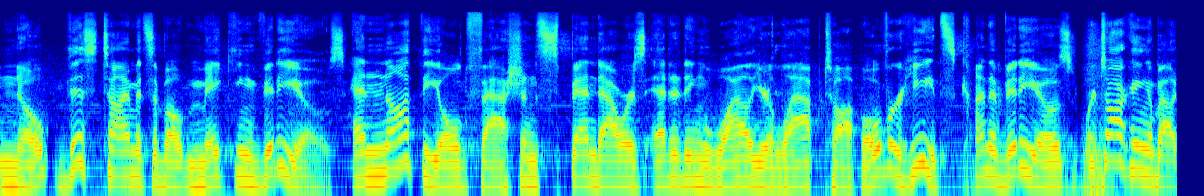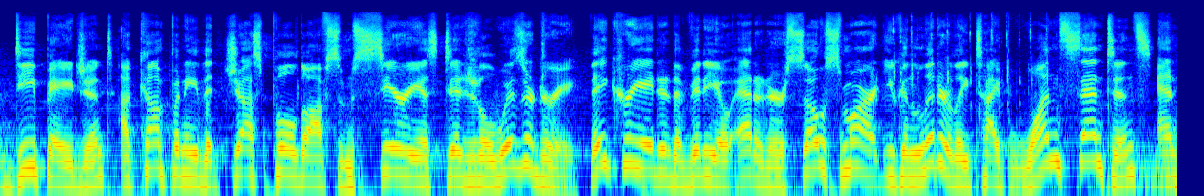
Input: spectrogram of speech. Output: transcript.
Nope, this time it's about making videos, and not the old fashioned spend hours editing while your laptop overheats kind of videos. We're talking about Deep Agent, a company that just pulled off some serious digital wizardry. They created a video editor so smart you can literally type one sentence and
